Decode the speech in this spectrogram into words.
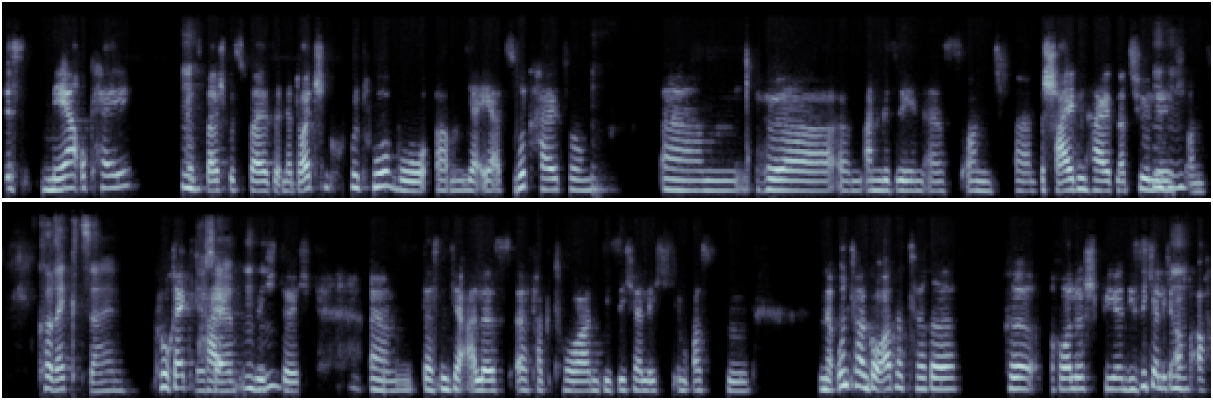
ist mehr okay mhm. als beispielsweise in der deutschen Kultur, wo ähm, ja eher Zurückhaltung mhm. ähm, höher ähm, angesehen ist und äh, Bescheidenheit natürlich mhm. und korrekt sein. Korrektheit, ja, wichtig. Ähm, das sind ja alles äh, Faktoren, die sicherlich im Osten eine untergeordnetere Rolle spielen, die sicherlich mhm. auch, auch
